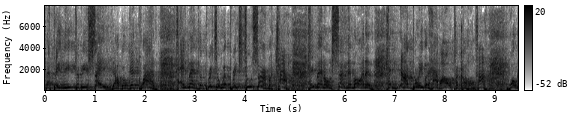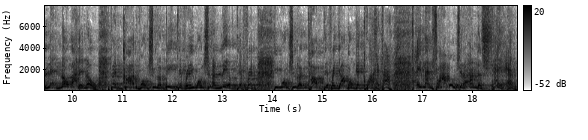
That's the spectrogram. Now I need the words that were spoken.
that they need to be saved. Y'all gonna get quiet. Amen. The preacher will preach two sermons, amen, on Sunday morning and I don't even have altar calls. huh? Won't let nobody know that God wants you to be different. He wants you to live different. He wants you to talk different. Y'all gonna get quiet. Amen. So I want you to understand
